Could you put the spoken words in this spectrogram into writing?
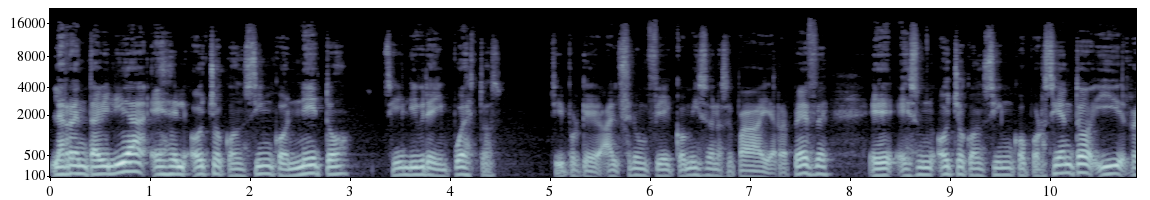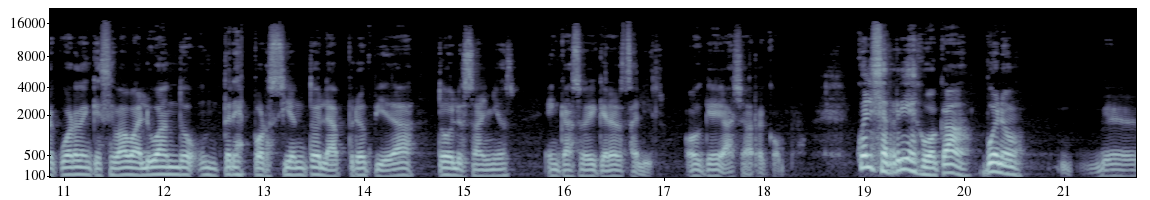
La rentabilidad es del 8,5 neto, ¿sí? libre de impuestos, ¿sí? porque al ser un fideicomiso no se paga IRPF. Eh, es un 8,5% y recuerden que se va evaluando un 3% la propiedad todos los años en caso de querer salir o que haya recompra. ¿Cuál es el riesgo acá? Bueno, eh,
